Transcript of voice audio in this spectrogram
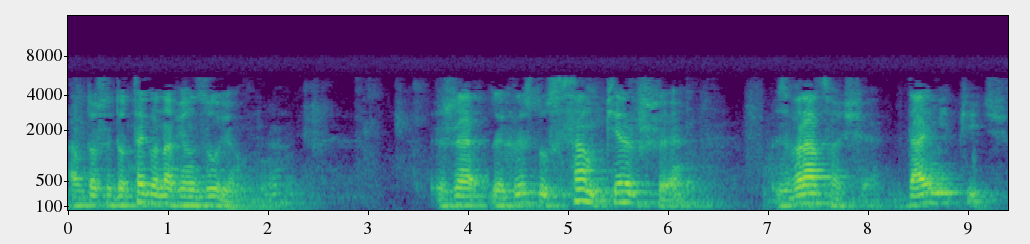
autorzy do tego nawiązują, nie? że Chrystus sam pierwszy zwraca się, daj mi pić.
